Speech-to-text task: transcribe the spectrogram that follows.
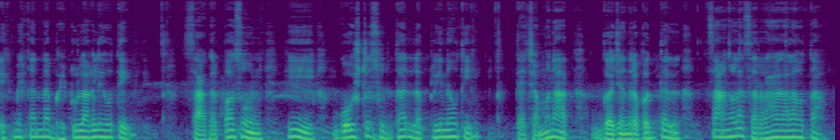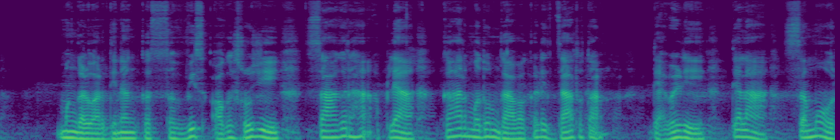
एकमेकांना भेटू लागले होते. सागरपासून ही गोष्टसुद्धा लपली नव्हती. त्याच्या मनात गजेंद्रबद्दल चांगलाच राग आला होता. मंगळवार दिनांक सव्वीस ऑगस्ट रोजी सागर हा आपल्या कारमधून गावाकडे जात होता. त्यावेळी त्याला समोर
